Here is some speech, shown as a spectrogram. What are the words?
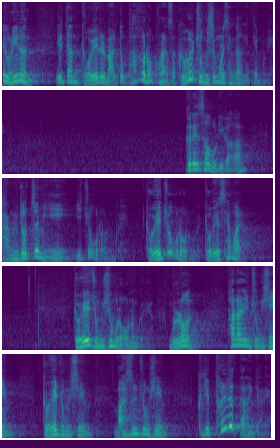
우리는 일단 교회를 말뚝 박아놓고 나서 그걸 중심으로 생각하기 때문에. 그래서 우리가 강조점이 이쪽으로 오는 거예요. 교회 쪽으로 오는 거예요. 교회 생활. 교회 중심으로 오는 거예요. 물론 하나님 중심, 교회 중심, 말씀 중심, 그게 틀렸다는 게 아니에요.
